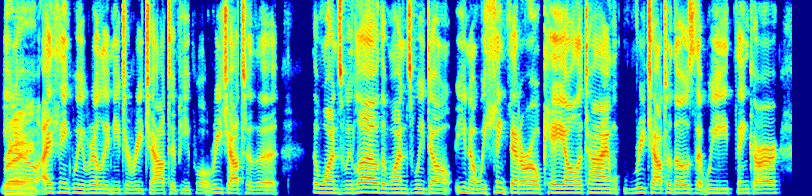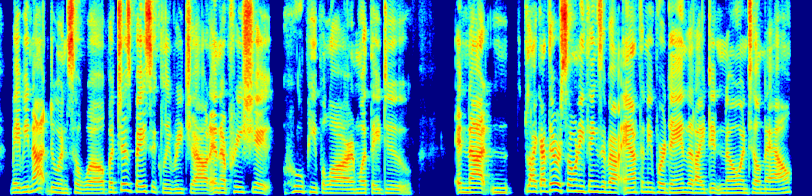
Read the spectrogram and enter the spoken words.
You know, I think we really need to reach out to people, reach out to the the ones we love, the ones we don't, you know, we think that are okay all the time. Reach out to those that we think are maybe not doing so well, but just basically reach out and appreciate who people are and what they do. And not like there were so many things about Anthony Bourdain that I didn't know until now,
